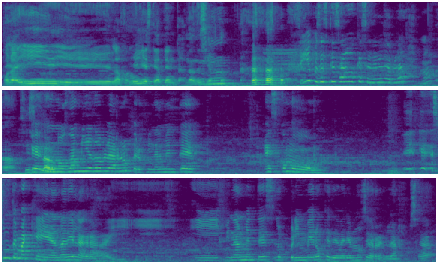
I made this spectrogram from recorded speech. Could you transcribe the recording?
por ahí la familia esté atenta, ¿no? es cierto? sí, pues es que es algo que se debe de hablar, ¿no? Ah, sí, que claro. nos da miedo hablarlo, pero finalmente es como... E, e, es un tema que a nadie le agrada y, y finalmente es lo primero que deberíamos de arreglar, o sea,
